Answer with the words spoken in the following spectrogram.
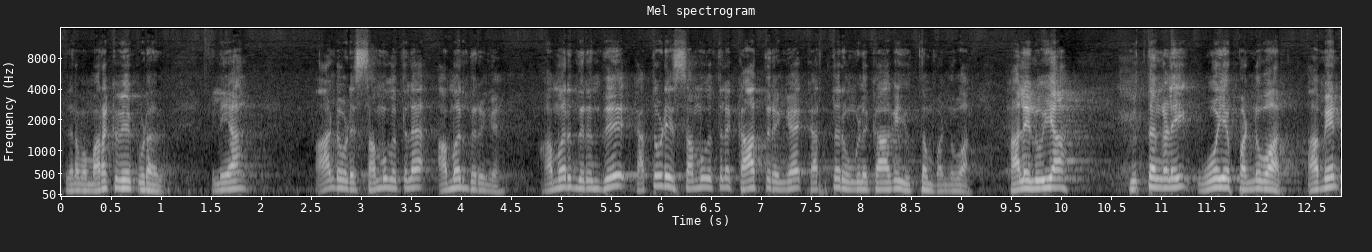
இதை நம்ம மறக்கவே கூடாது. இல்லையா? ஆண்டோட சமூகத்தில் அமர்ந்திருங்க. அமர்ந்திருந்து கர்த்தருடைய சமூகத்தில் காத்திருங்க. கர்த்தர் உங்களுக்காக யுத்தம் பண்ணுவார். ஹalleluya யுத்தங்களை ஓய பண்ணுவார். ஆமென்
